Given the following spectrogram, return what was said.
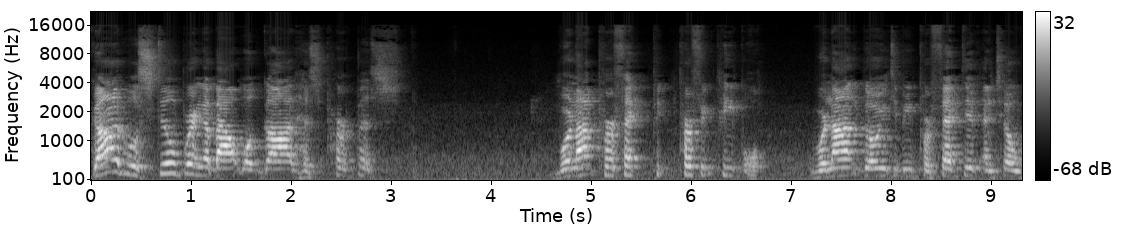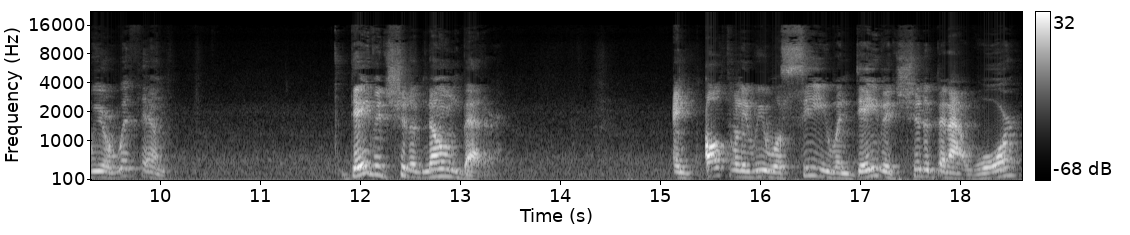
God will still bring about what God has purposed. We're not perfect, perfect people. We're not going to be perfected until we are with Him. David should have known better. And ultimately, we will see when David should have been at war,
